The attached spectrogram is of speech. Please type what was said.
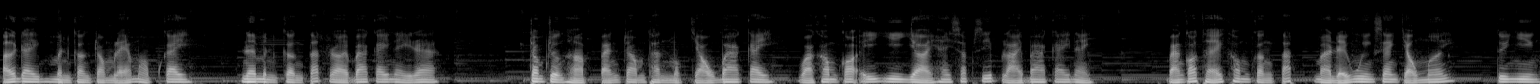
Ở đây mình cần trồng lẻ một cây, nên mình cần tách rời ba cây này ra. Trong trường hợp bạn trồng thành một chậu ba cây và không có ý di dời hay sắp xếp lại ba cây này, bạn có thể không cần tách mà để nguyên sang chậu mới. Tuy nhiên,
